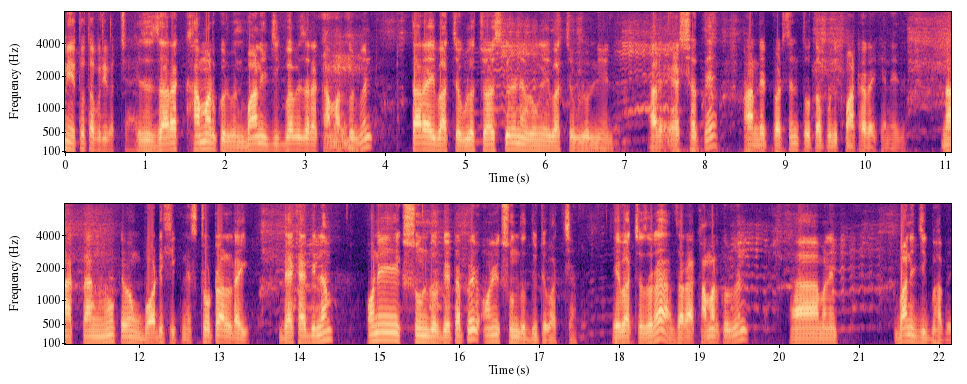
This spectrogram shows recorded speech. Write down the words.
মেয়ে তোতাপুরি বাচ্চা। এই যে যারা খামার করবেন বাণিজ্যিকভাবে যারা খামার করবেন তারা এই বাচ্চাগুলো চয়েস করেন এবং এই বাচ্চাগুলো নিন। আর এর সাথে হান্ড্রেড পার্সেন্ট তোতাপুরি পাঁঠা এই নাক কান মুখ এবং বডি ফিটনেস টোটালটাই দেখায় দিলাম। অনেক সুন্দর গেট আপের অনেক সুন্দর দুটো বাচ্চা। এই বাচ্চা যারা যারা খামার করবেন মানে বাণিজ্যিকভাবে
